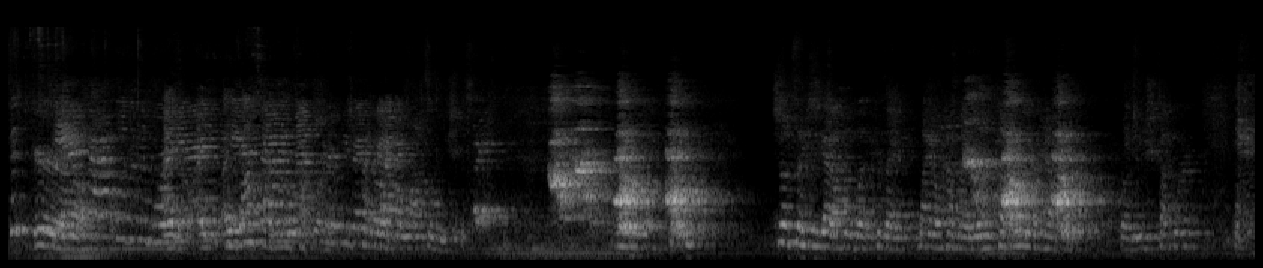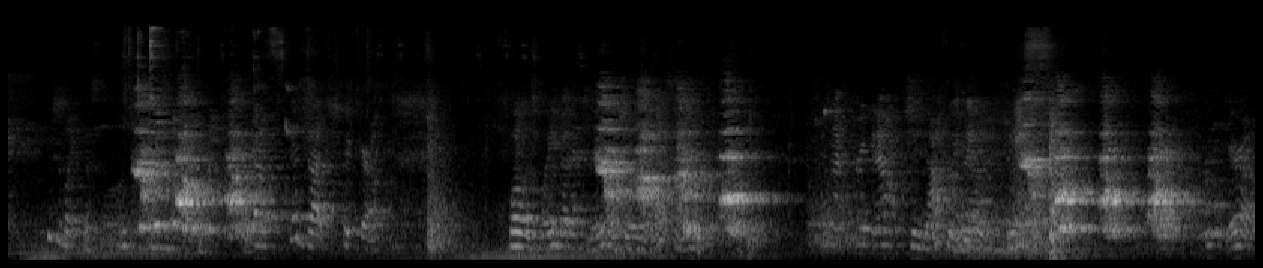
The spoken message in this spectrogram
good girl. Tater Tot was in the I, boarding I, area. I Tater lost Tot, my I'm little not sure if you Kind guys of got like it. I lost the leashes. She looks like she's got a whole bunch because I, I don't have my little coupler or have the leash coupler. She's like this long. yes, good touch, good girl. Well, it's way better today than she was last time. She's not freaking out. She's not freaking out. "Yeah." You're up.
